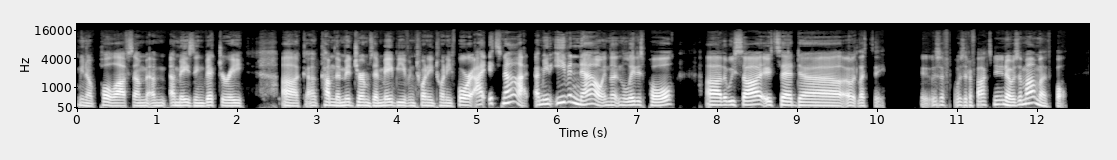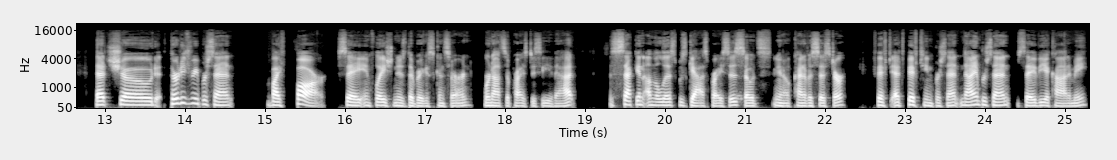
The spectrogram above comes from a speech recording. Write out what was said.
you know, pull off some um, amazing victory uh, come the midterms and maybe even 2024. I, it's not. I mean, even now in the, in the latest poll uh, that we saw, it said, uh, oh, let's see, it was a was it a Fox News? No, it was a Monmouth poll that showed 33 percent by far say inflation is their biggest concern. We're not surprised to see that. The second on the list was gas prices, so it's you know kind of a sister. 50, at 15 percent, nine percent say the economy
